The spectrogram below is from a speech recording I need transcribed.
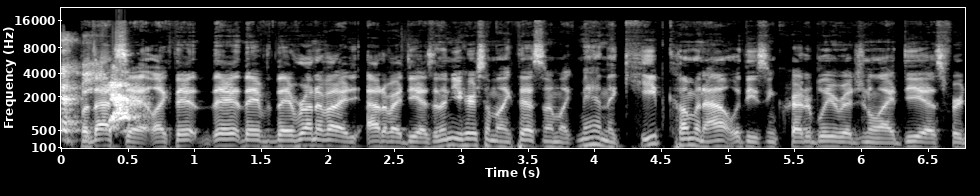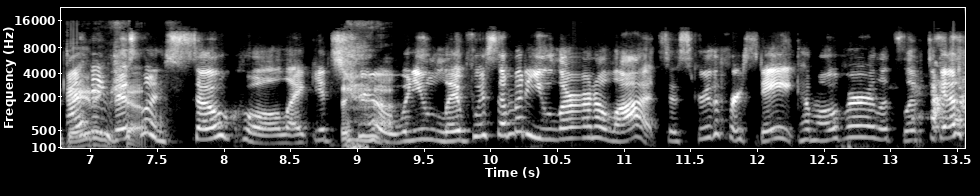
But that's yeah. it. Like they they they've they've run out of ideas, and then you hear something like this, and I'm like, man, they keep coming out with these incredibly original ideas for dating. I think this one's so cool. Like it's true. Yeah. When you live with somebody, you learn a lot. So screw the first date. Come over. Let's live together.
